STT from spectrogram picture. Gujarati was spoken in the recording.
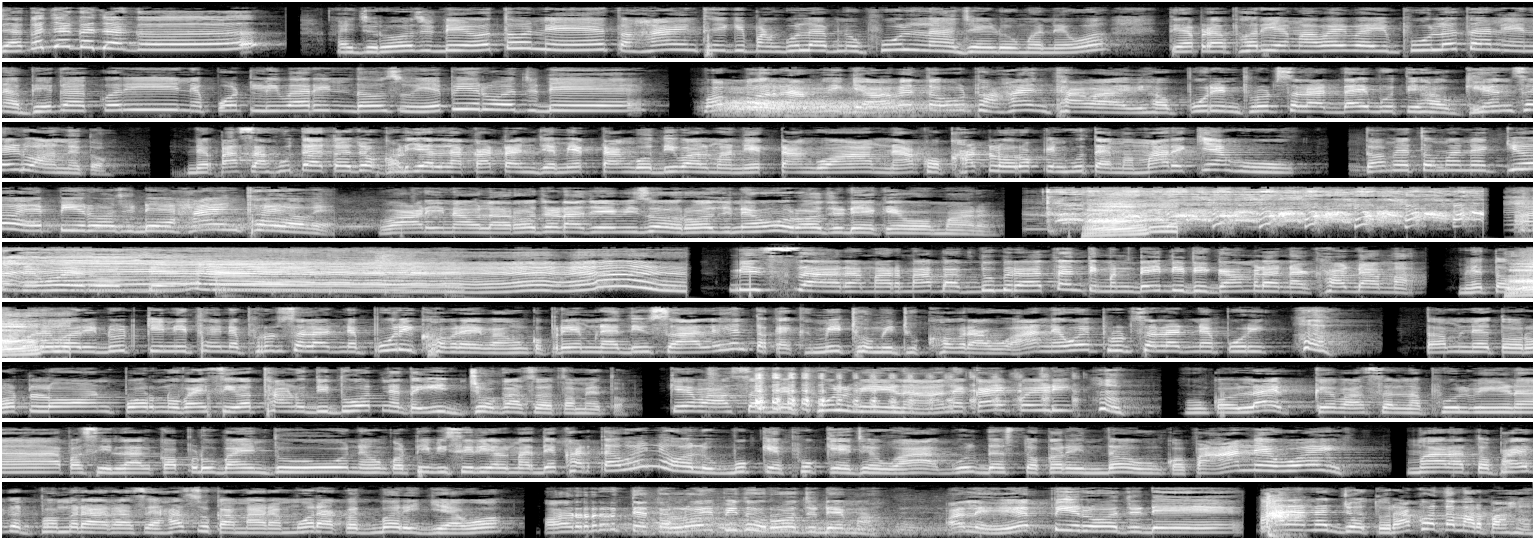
જાગો જાગો જાગો. આજ રોજ ડે હતો ને, તો હાઈન થઈ ગઈ, પણ ગુલાબનું ફૂલ ના જડ્યું મને, હો. તે આપણા ફરિયામાં વાઈ ફૂલ હતા ને, એના ભેગા કરીને પોટલી વારીને દઉં છું. હેપી રોજ ડે બપોરના હુઈ ગયા. હવે તો ઉઠો હાઈન થાવા આવી. હા પૂરીને ફ્રૂટ સલાડ ડાયબુતી હાવ ઘેન સડ્યું આને તો. ને પાછા હુતા તો જો ઘડિયાળના કાંટાની જેમ એક ટાંગો, દિવાલમાં ને એક ટાંગો, આમ ને આખો ખાટલો રોકીને હુતામાં મારે ક્યાં હું? તમે તો મને કયો હેપી રોજ ડે હાઈન થઈ હવે. વાડીના ઓલા રોજડા જેવી જો રોજ ને હું રોજ ડે કેવો મારે. ગામડાના ખાડામાં. મેં તો બપોરે વાળી ડૂટકીની થઈને ફ્રૂટ સલાડ ને પૂરી ખવડાવ્યા. હું કે પ્રેમના દિવસે આલે હે ને તો કંઈક મીઠું મીઠું ખવડાવું. આને હોય ફ્રૂટ સલાડ ને પૂરી? તમને તો રોટલો ને પોરનું વાયસી અથાણું દીધું હોત ને તો ઈ જ જોગાશો તમે તો. કેવા અસર ને ફૂલ વીણા અને કાઈ પડી હું. કહું લાઈવ કેવા અસલના ફૂલ વીણા પછી લાલ કપડું બાંધ્યું ને હું કહું ટીવી સિરિયલમાં દેખાડતા હોય ને ઓલું બુકે ફૂકે જેવું આ ગુલદસ્તો કરીને દઉં. હું કહું આને હોય મારા તો ભાઈ જ ભમરારા છે. હાસુકા મારા મોરા કદ બરી ગયા હો? અર તે તો લોહી પીધું રોજ ડે માં. અલે હેપી રોજ ડે. આને નથી જોતું. રાખો તમાર પાસે.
